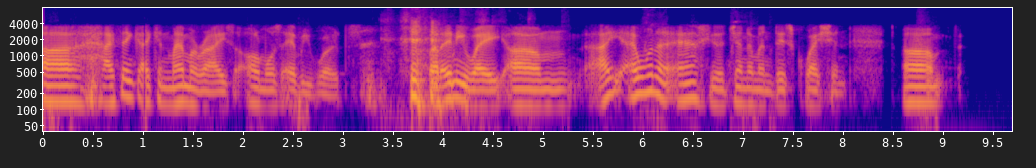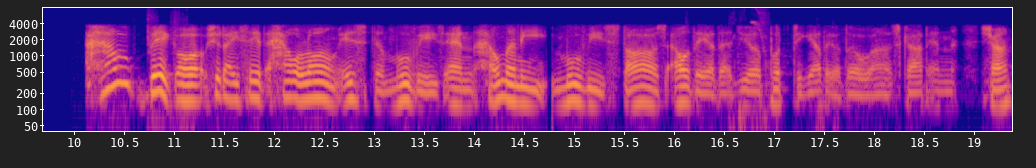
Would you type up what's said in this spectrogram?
uh, I think I can memorize almost every word. But anyway, um, I I want to ask you, gentlemen, this question: um, How big, or should I say, it, how long is the movies, and how many movie stars out there that you put together, though, uh, Scott and Sean?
